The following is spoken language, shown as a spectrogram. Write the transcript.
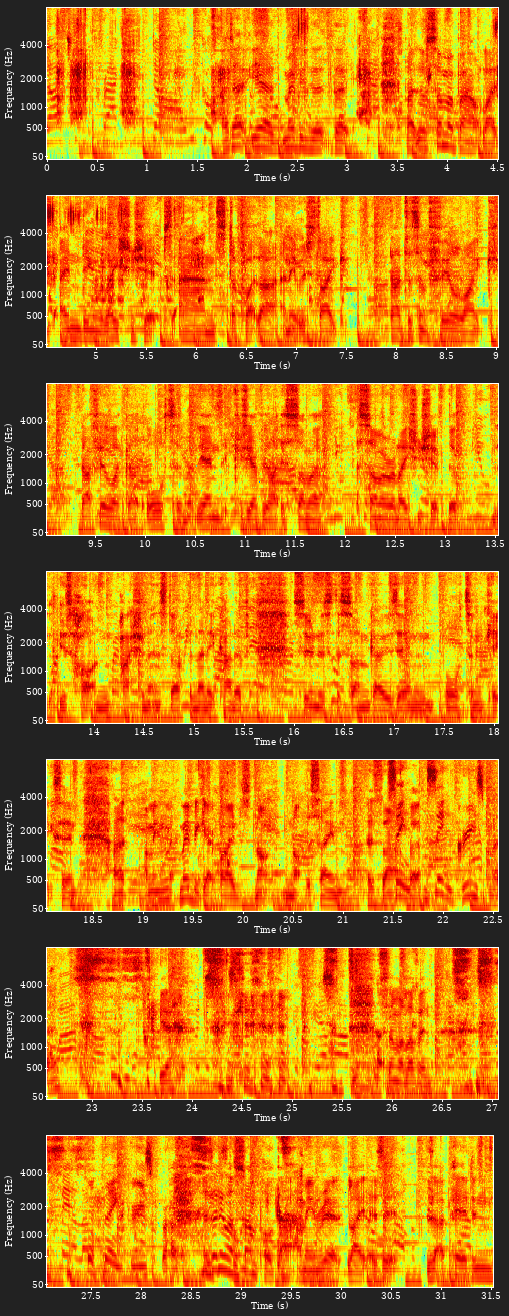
I don't. Yeah, maybe the, the like there's some about like ending relationships and stuff like that, and it was like that doesn't feel like that feels like an autumn at the end because you have like a summer a summer relationship that is hot and passionate and stuff, and then it kind of as soon as the sun goes in, autumn kicks in. And I, mean, maybe Get By is not not the same as that, Sing, but sing Grease, man. yeah, summer loving. sing Grease, bro. Has anyone sampled that? I mean, really, like, is it has that appeared in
